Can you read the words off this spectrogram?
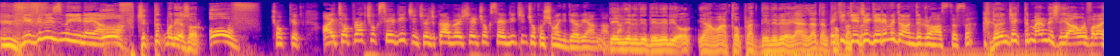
Girdiniz mi yine ya? Of çıktık mı diye sor. Of. Çok kötü. Ay toprak çok sevdiği için çocuklar böyle şeyleri çok sevdiği için çok hoşuma gidiyor bir yandan da. Delirdi deliriyor. Ya var toprak deliriyor. Yani zaten Peki toprakla- gece geri mi döndün ruh hastası? Dönecektim ben de işte yağmur falan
